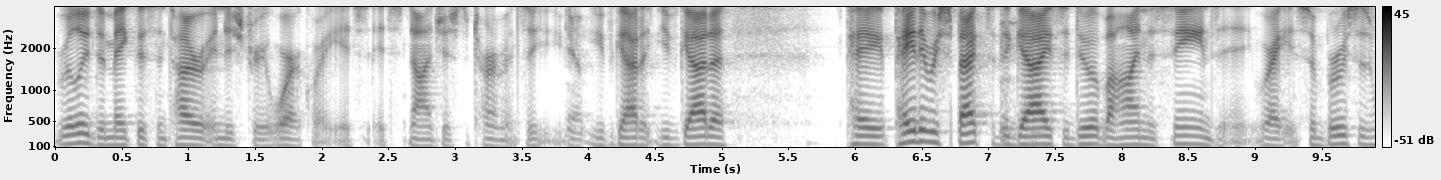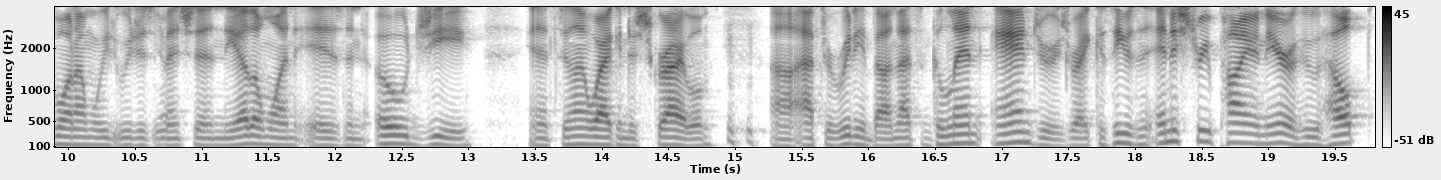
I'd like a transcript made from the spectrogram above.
really to make this entire industry work, right? It's it's not just a tournament. So you, you've got to you've got to pay pay the respect to the guys to do it behind the scenes, eh, right? So Bruce is one of them we, we just mentioned, and the other one is an OG, and it's the only way I can describe him uh, after reading about him. That's Glenn Andrews, right? Because he was an industry pioneer who helped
